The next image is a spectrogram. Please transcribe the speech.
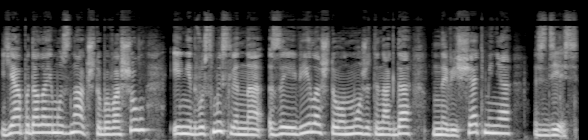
Я подала ему знак, чтобы вошел, и недвусмысленно заявила, что он может иногда навещать меня здесь.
